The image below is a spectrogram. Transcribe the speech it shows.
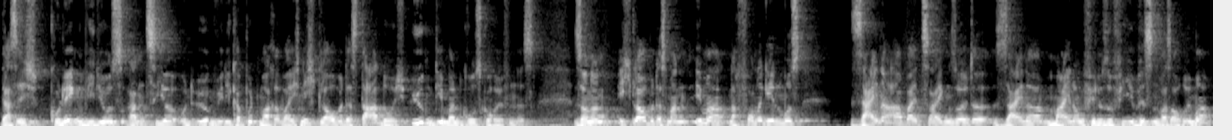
dass ich Kollegenvideos ranziehe und irgendwie die kaputt mache, weil ich nicht glaube, dass dadurch irgendjemand groß geholfen ist, sondern ich glaube, dass man immer nach vorne gehen muss, seine Arbeit zeigen sollte, seine Meinung, Philosophie, Wissen, was auch immer.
